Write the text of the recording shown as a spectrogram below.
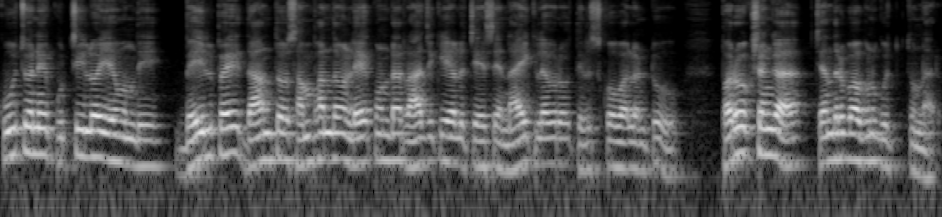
కూర్చొనే కుర్చీలో ఏముంది? బెయిల్పై దాంతో సంబంధం లేకుండా రాజకీయాలు చేసే నాయకులెవరో తెలుసుకోవాలంటూ పరోక్షంగా చంద్రబాబును గుర్తున్నారు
